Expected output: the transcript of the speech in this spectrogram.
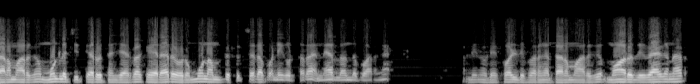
தரமாக இருக்கும். மூணு லட்சத்தி அறுபத்தஞ்சாயிரரூபா ரூபாய் கேட்குறாரு ஒரு மூணு ஐம்பது ஃபிக்ஸடாக பண்ணி கொடுத்துறேன். நேரில் வந்து பாருங்கள் வண்டியினுடைய குவாலிட்டி பாருங்கள் தரமாக இருக்குது மாருதி வேகனர்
